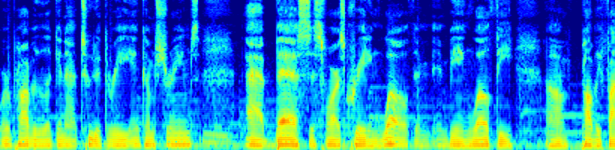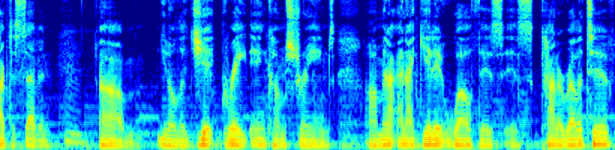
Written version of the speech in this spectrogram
we're probably looking at two to three income streams. At best, as far as creating wealth and, and being wealthy, um, probably five to seven. Um, you know, legit great income streams. Um, and, I, and I get it. Wealth is is kind of relative.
